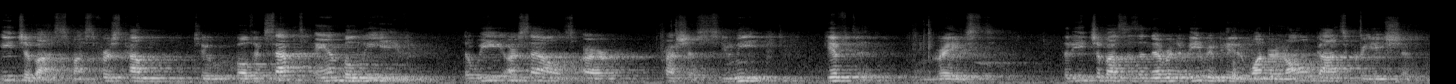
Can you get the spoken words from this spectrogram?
Each of us must first come to both accept and believe that we ourselves are precious, unique, gifted, and graced. That each of us is a never to be repeated wonder in all of God's creation.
